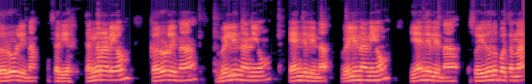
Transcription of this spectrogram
கரோலினா. சரியா? தங்க நாணயம் கரோலினா வெள்ளி நாணயம் ஏஞ்சலினா. வெள்ளி நாணயம் ஏஞ்சலினா. ஸோ இது வந்து பார்த்தோன்னா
